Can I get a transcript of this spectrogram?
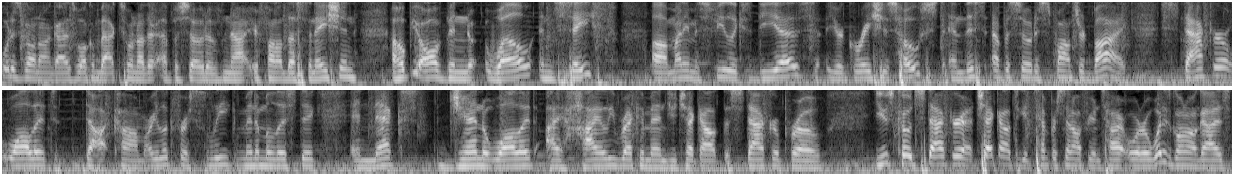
What is going on, guys? Welcome back to another episode of Not Your Final Destination. I hope you all have been well and safe. Uh, my name is Felix Diaz, your gracious host, and this episode is sponsored by StackerWallet.com. Are you looking for a sleek, minimalistic, and next gen wallet? I highly recommend you check out the Stacker Pro. Use code STACKER at checkout to get 10% off your entire order. What is going on, guys?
